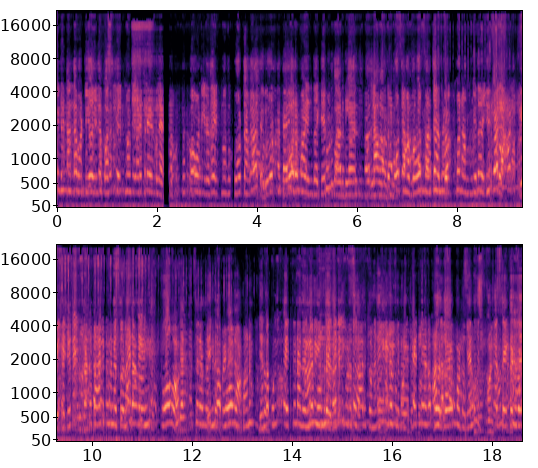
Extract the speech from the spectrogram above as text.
இல்ல நல்ல வண்டியோ இல்ல பஸ் எடுத்து வந்து இடத்துல எங்களை குப்பை வண்டியில தான் எடுத்து வந்து போட்டாங்க. அந்த ரோட்டு ஓரமா இருந்த கேட்டு பாருங்க. எல்லாம் வந்து போட்டாங்க. கவர்மெண்ட் அது வரைக்கும் நாங்க இங்கதான் இருக்கோம். சொன்னா நாங்க எங்க போவோம்? எங்க போவோம்? எங்க பிள்ளைங்க எடுத்து நாங்க எங்க போக முடியாது எந்த ஸ்கூல்ல சேர்க்கறது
